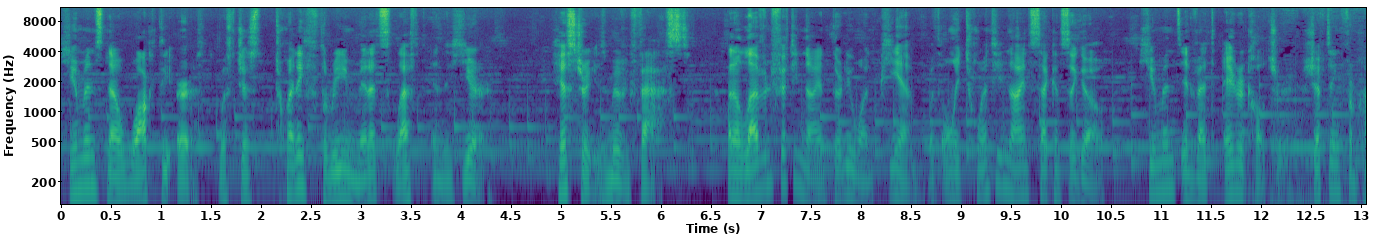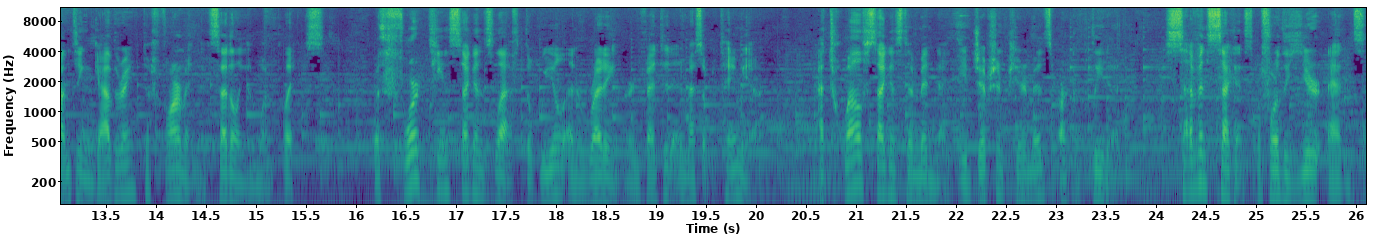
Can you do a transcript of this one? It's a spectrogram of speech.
Humans now walk the earth with just 23 minutes left in the year. History is moving fast. At 11:59:31 p.m., with only 29 seconds to go, humans invent agriculture, shifting from hunting and gathering to farming and settling in one place. With 14 seconds left, the wheel and writing are invented in Mesopotamia. At 12 seconds to midnight, the Egyptian pyramids are completed. Seven seconds before the year ends,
